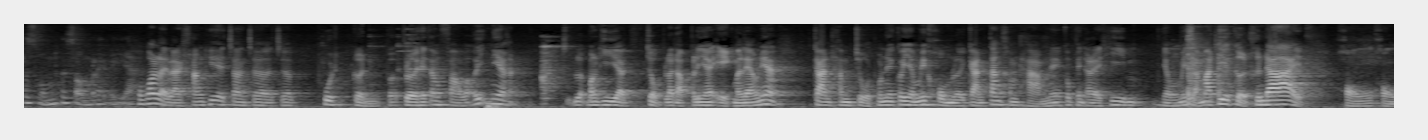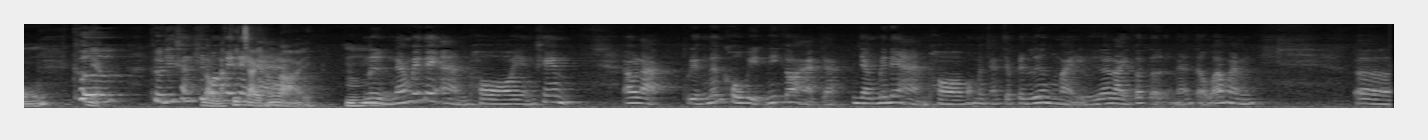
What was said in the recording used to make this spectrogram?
ผสมผสมอะไรหลายอย่างเพราะว่าหลาย ๆ ครั้งที่อาจารย์จะจะพูดเกรินเปรยให้ตั้งฟังว่าเอ้ยเนี่ย บางทีอะจบระดับปริญญาเอกมาแล้วเนี่ยการทำโจทย์พวกนี้ก็ยังไม่คมเลยการตั้งคำถามเนี่ยก็เป็นอะไรที่ยังไม่สามารถที่จะเกิดขึ้นได้ของของคือเนี่ยคือดิฉันคิดเราว่านักไม่วิได้จัยอ่านทั้งหลายอืม หนึ่งนะไม่ได้อ่านพออย่างเช่น เอาละเรื่องเรื่องโควิด นี่ก็อาจจะยังไม่ได้อ่านพอ เพราะมันอาจจะเป็นเรื่องใหม่หรืออะไรก็เตอะนะ แต่ว่ามันเอ่อ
